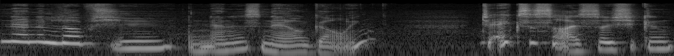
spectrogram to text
Nana loves you and Nana's now going to exercise so she can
